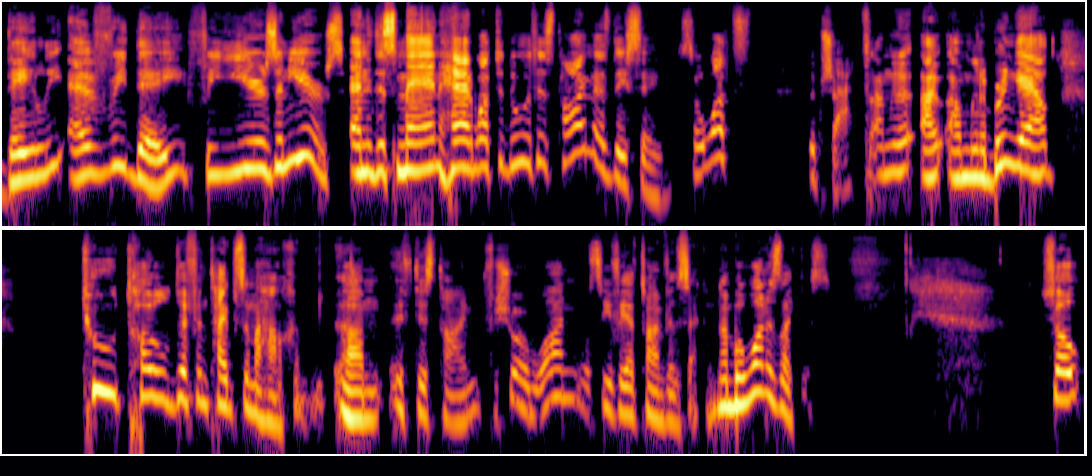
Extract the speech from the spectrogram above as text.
daily, every day, for years and years. And this man had what to do with his time, as they say. So what's the pshat? I'm gonna I, am going to i am going to bring out two total different types of mahalchim. Um, if this time, for sure. One, we'll see if we have time for the second. Number one is like this. So,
